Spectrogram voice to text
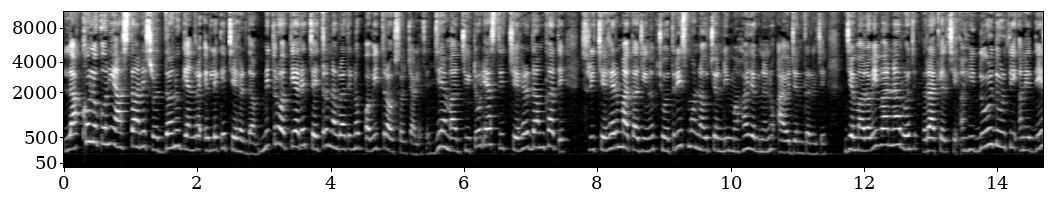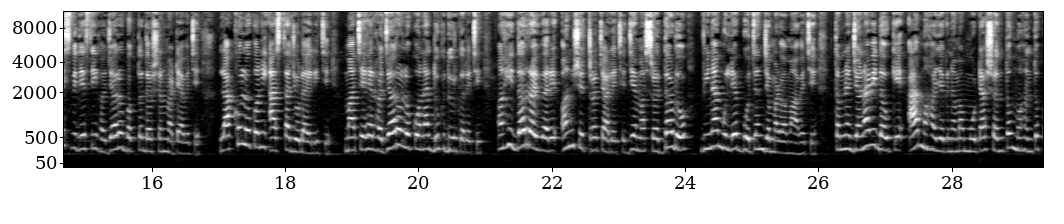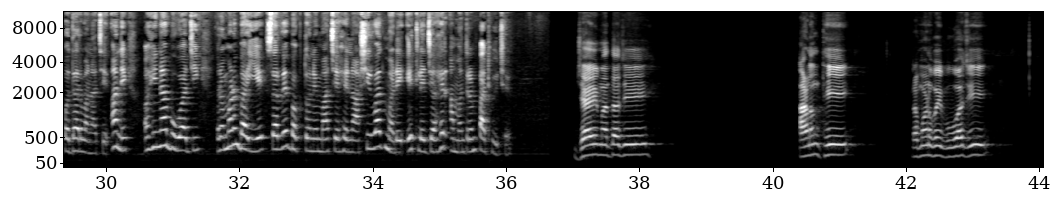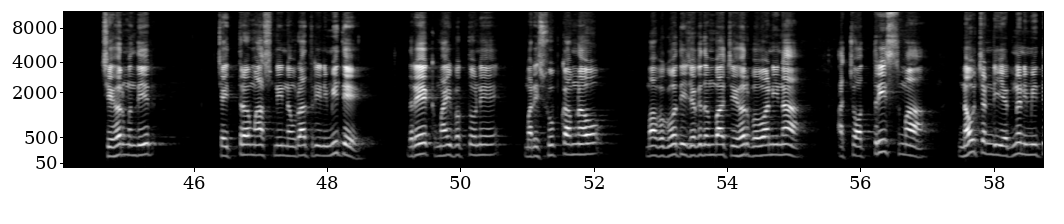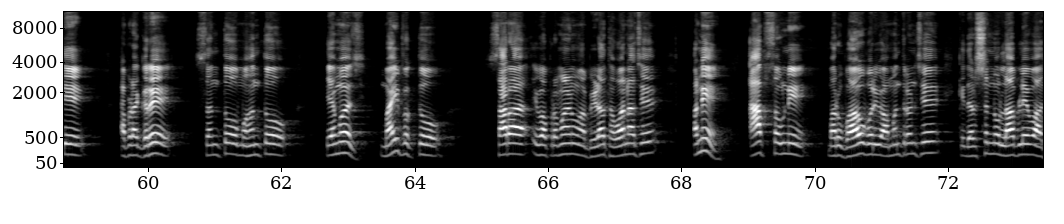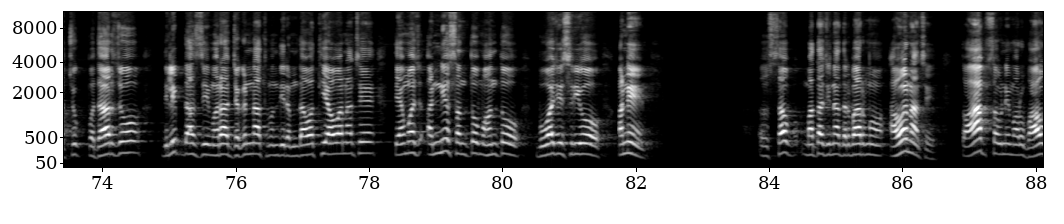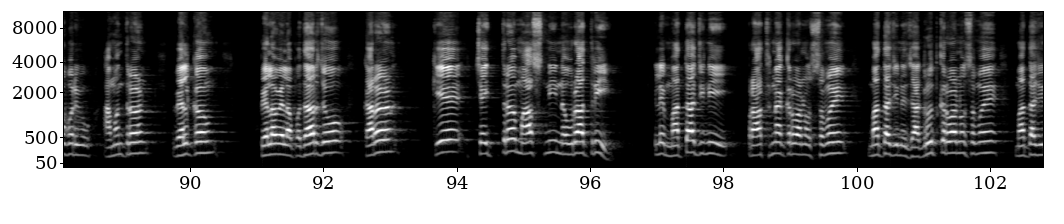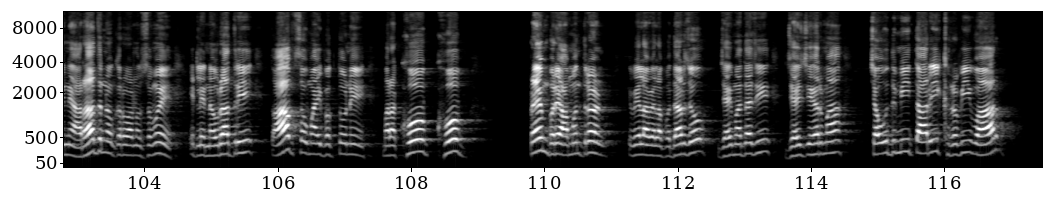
લાખો લોકોની આસ્થા અને શ્રદ્ધાનું કેન્દ્ર એટલે કે ચહેરધામ. મિત્રો, અત્યારે ચૈત્ર નવરાત્રિનો પવિત્ર અવસર ચાલે છે. જેમાં જીટોડિયા સ્થિત ચહેરધામ ખાતે શ્રી ચહેર માતાજીનો ચોત્રીસમો નવચંડી મહાયજ્ઞનું આયોજન કરેલ છે, જેમાં રવિવારના રોજ રાખેલ છે. અહીં દૂર દૂરથી અને દેશ વિદેશથી હજારો ભક્તો દર્શન માટે આવે છે. લાખો લોકોની આસ્થા જોડાયેલી છે. માં ચહેર હજારો લોકોના દુઃખ દૂર કરે છે. અહીં દર રવિવારે અન્નક્ષેત્ર ચાલે છે, જેમાં શ્રદ્ધાળુઓ વિનામૂલ્યે ભોજન જમાડવામાં આવે છે. તમને જણાવી દઉં કે આ મહાયજ્ઞમાં મોટા સંતો મહંતો પધારવાના છે અને અહીંના ભુવાજી રમણભાઈએ સર્વે ભક્તોને મા ચહેરના આશીર્વાદ મળે એટલે જાહેર આમંત્રણ પાઠવ્યું છે. જય માતાજી. આણંદથી રમણભાઈ ભુવાજી ચેહર મંદિર, ચૈત્ર માસની નવરાત્રિ નિમિત્તે દરેક માઈ ભક્તોને મારી શુભકામનાઓ. મા ભગવતી જગદંબા ચેહર ભવાનીના આ ચોત્રીસમાં નવચંડી યજ્ઞ નિમિત્તે આપણા ઘરે સંતો, મહંતો તેમજ માઈ ભક્તો સારા એવા પ્રમાણમાં ભેળા થવાના છે અને આપ સૌને મારું ભાવભર્યું આમંત્રણ છે કે દર્શનનો લાભ લેવા અચૂક પધારજો. દિલીપદાસજી મહારાજ જગન્નાથ મંદિર અમદાવાદથી આવવાના છે. તેમજ અન્ય સંતો, મહંતો બુવાજીશ્રીઓ અને સબ માતાજીના દરબારમાં આવવાના છે. તો આપ સૌને મારું ભાવભર્યું આમંત્રણ. વેલકમ. પહેલાં વહેલા પધારજો. કારણ કે ચૈત્ર માસની નવરાત્રિ એટલે માતાજીની પ્રાર્થના કરવાનો સમય, માતાજીને જાગૃત કરવાનો સમય, માતાજીને આરાધના કરવાનો સમય એટલે નવરાત્રિ. તો આપ સૌ માય ભક્તોને મારા ખૂબ ખૂબ પ્રેમ ભરે આમંત્રણ. વહેલા વહેલા પધારજો. જય માતાજી. જય ચેહરમાં. ચૌદમી તારીખ રવિવાર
